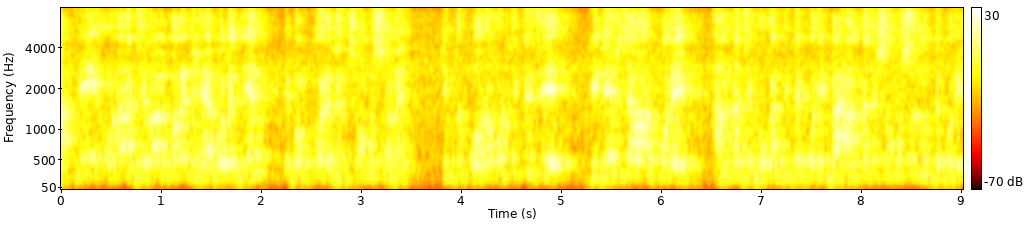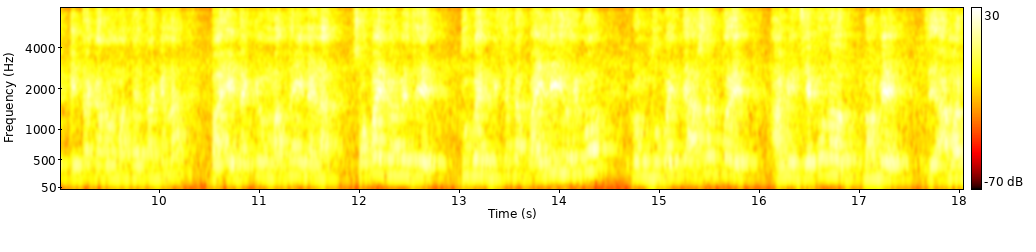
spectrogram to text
আপনি ওনারা যেভাবে বলেন হ্যাঁ বলে দিন এবং করে দেন, সমস্যা নাই। কিন্তু পরবর্তীতে যে বিদেশ যাওয়ার পরে আমরা যে ভোগান্তিতে পড়ি বা আমরা যে সমস্যার মধ্যে পড়ি, এটা কারও মাথায় থাকে না বা এটা কেউ মাথায় নেয় না। সবাই ভাবে যে দুবাইয়ের ভিসাটা পাইলেই হইব এবং দুবাইতে আসার পরে আমি যে কোনোভাবে যে আমার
